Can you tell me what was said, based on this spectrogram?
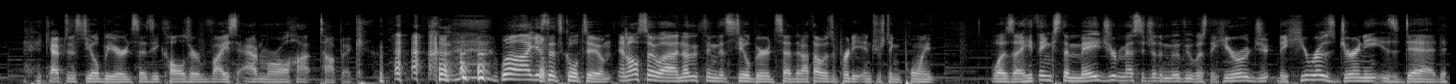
Captain Steelbeard says he calls her Vice Admiral Hot Topic. well, I guess that's cool too. And also, uh, another thing that Steelbeard said that I thought was a pretty interesting point was uh, he thinks the major message of the movie was the hero the hero's journey is dead,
